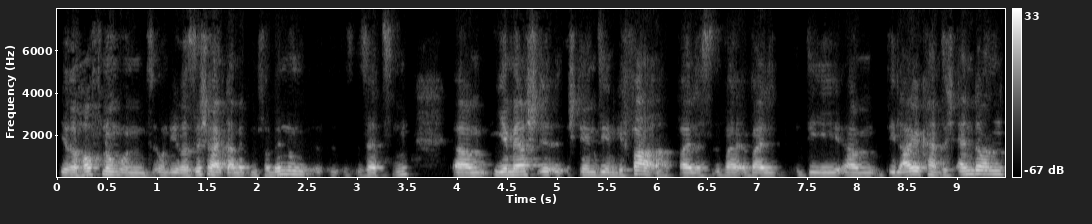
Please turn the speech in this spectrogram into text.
ihre Hoffnung und, und ihre Sicherheit damit in Verbindung setzen, ähm, je mehr stehen sie in Gefahr, weil, es, weil, weil die, ähm, die Lage kann sich ändern.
